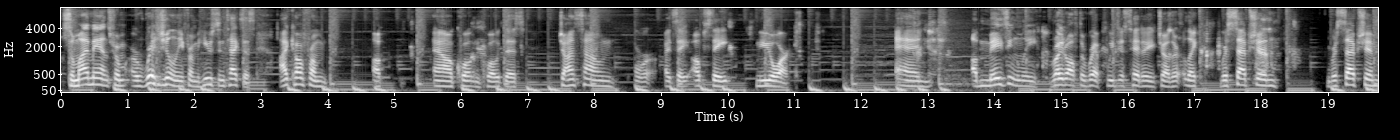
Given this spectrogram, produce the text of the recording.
So my man's from originally from Houston, Texas. I come from a, and I'll quote unquote this, Johnstown, or I'd say upstate New York. And amazingly, right off the rip, we just hit each other. Like reception, reception,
